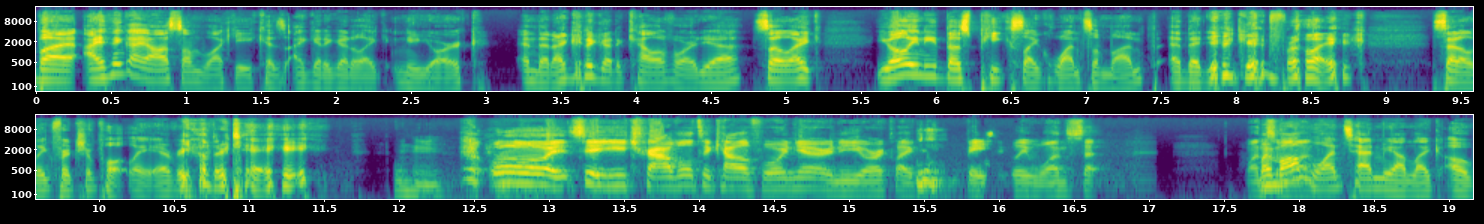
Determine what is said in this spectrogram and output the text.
But I think I also am lucky because I get to go to like New York and then I get to go to California. So like you only need those peaks like once a month, and then you're good for like settling for Chipotle every other day. Mm-hmm. Whoa, wait, so you travel to California or New York like basically once a once My mom month? once had me on like a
